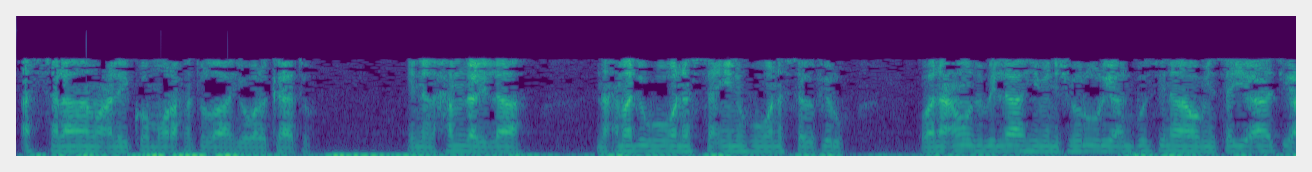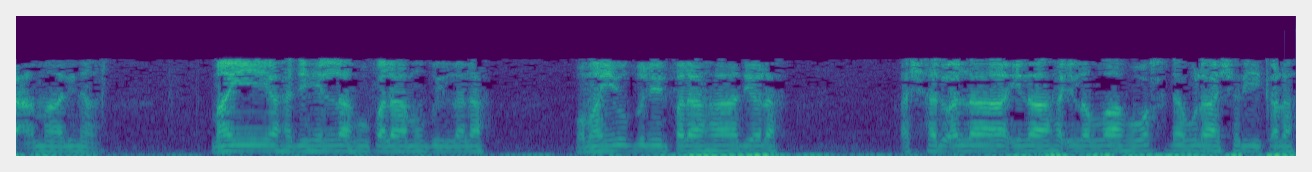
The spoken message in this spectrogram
السلام عليكم ورحمة الله وبركاته. إن الحمد لله نحمده ونستعينه ونستغفره ونعوذ بالله من شرور أنفسنا ومن سيئات أعمالنا. من يهده الله فلا مضل له ومن يضلل فلا هادي له. أشهد أن لا إله إلا الله وحده لا شريك له.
